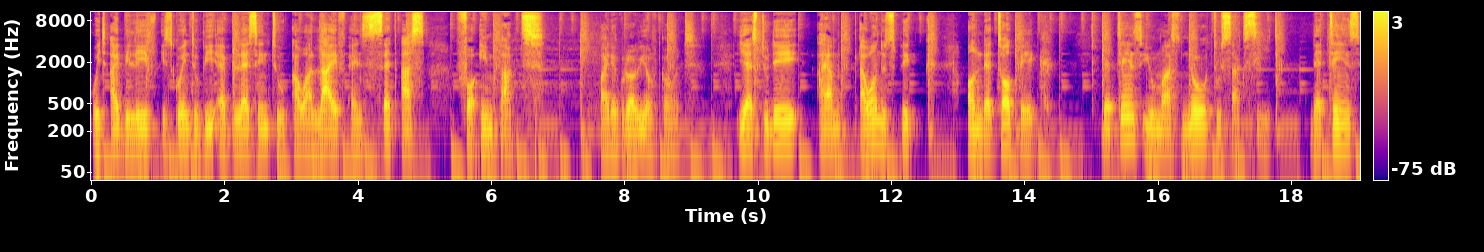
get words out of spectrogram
which I believe is going to be a blessing to our life and set us for impact by the glory of God. Yes, today I am I want to speak on the topic the things you must know to succeed the things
